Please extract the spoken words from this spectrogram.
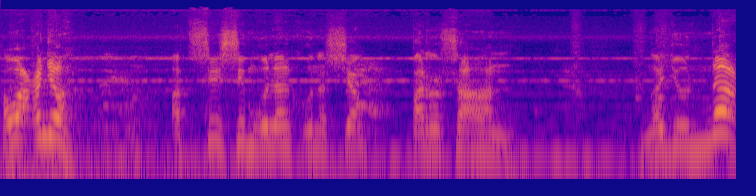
Hawakan nyo! At sisimulan ko na siyang parusahan. Ngayon na!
